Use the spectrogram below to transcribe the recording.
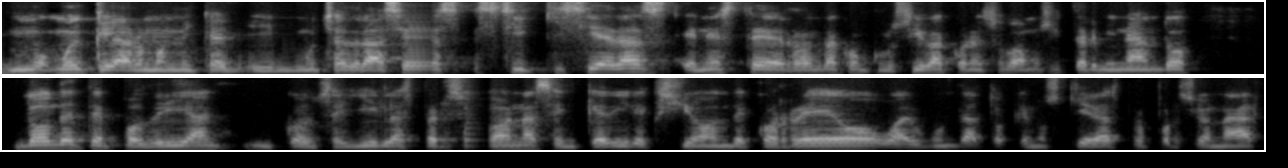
Muy claro, Mónica, y muchas gracias. Si quisieras, en esta ronda conclusiva, con eso vamos a ir terminando, ¿dónde te podrían conseguir las personas? ¿En qué dirección de correo o algún dato que nos quieras proporcionar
